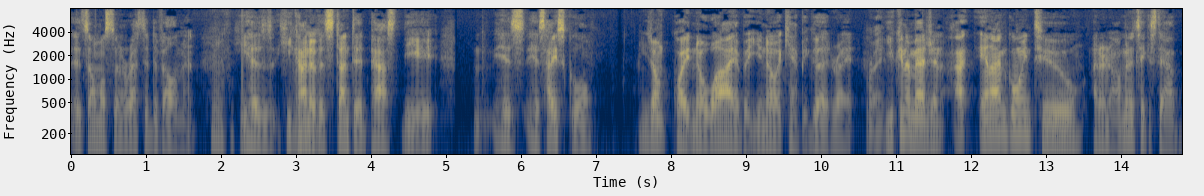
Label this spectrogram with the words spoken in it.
it's almost an arrested development. Hmm. He has he kind of is stunted past the his his high school. You don't quite know why, but you know it can't be good, right? Right. You can imagine. I and I'm going to I don't know. I'm going to take a stab.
